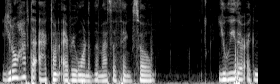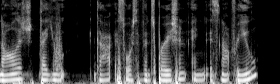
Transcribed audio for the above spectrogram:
you don't have to act on every one of them. That's the thing. So you either acknowledge that you got a source of inspiration and it's not for you,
